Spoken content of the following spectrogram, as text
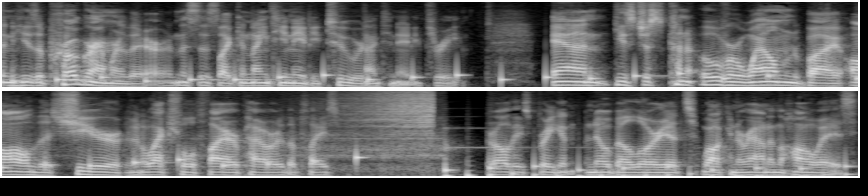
and he's a programmer there. And this is like in 1982 or 1983. And he's just kind of overwhelmed by all the sheer intellectual firepower of the place all these brilliant Nobel laureates walking around in the hallways.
